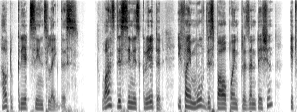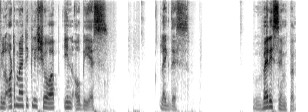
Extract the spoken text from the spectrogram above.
how to create scenes like this. Once this scene is created, if I move this PowerPoint presentation, it will automatically show up in OBS like this. Very simple.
